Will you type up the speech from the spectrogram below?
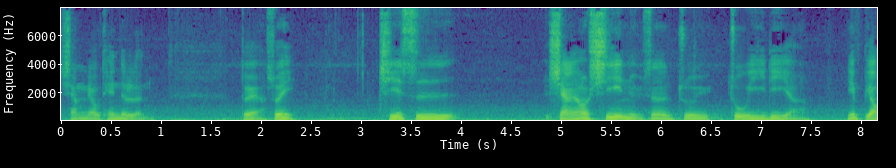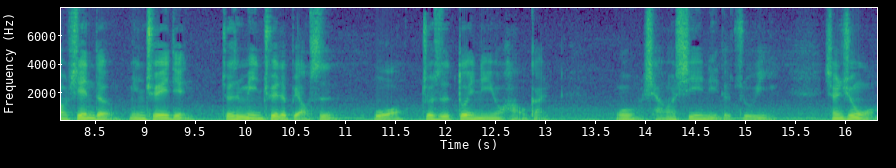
想聊天的人。对啊，所以其实想要吸引女生的注意注意力啊，你表现的明确一点，就是明确的表示我就是对你有好感，我想要吸引你的注意。相信我，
